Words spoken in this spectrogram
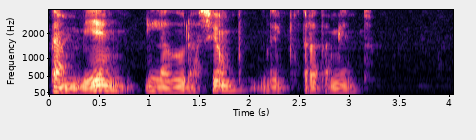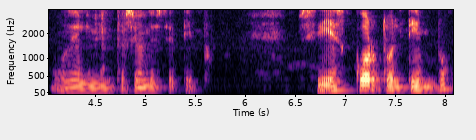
también la duración del tratamiento o de alimentación de este tipo. Si es corto el tiempo,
